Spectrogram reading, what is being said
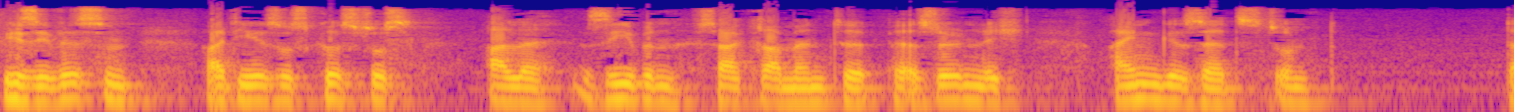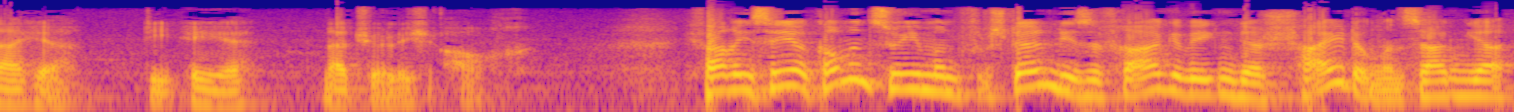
Wie Sie wissen, hat Jesus Christus alle sieben Sakramente persönlich eingesetzt und daher die Ehe natürlich auch. Die Pharisäer kommen zu ihm und stellen diese Frage wegen der Scheidung und sagen ja,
